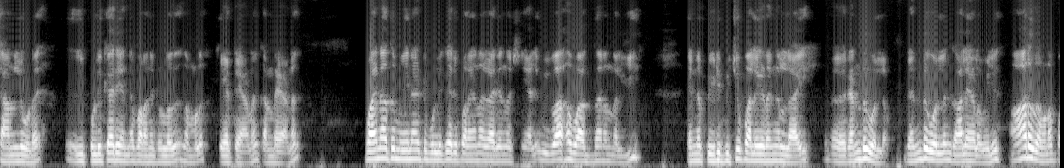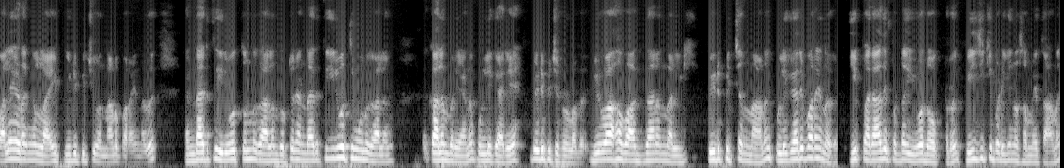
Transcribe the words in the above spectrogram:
ചാനലിലൂടെ ഈ പുള്ളിക്കാരി എന്നെ പറഞ്ഞിട്ടുള്ളത് നമ്മൾ കേട്ടയാണ് കണ്ടയാണ്. അതിനകത്ത് മെയിനായിട്ട് പുള്ളിക്കാരി പറയുന്ന കാര്യം എന്ന് വെച്ച് കഴിഞ്ഞാൽ വിവാഹ വാഗ്ദാനം നൽകി എന്നെ പീഡിപ്പിച്ചു പലയിടങ്ങളിലായി രണ്ട് കൊല്ലം രണ്ട് കൊല്ലം കാലയളവിൽ ആറ് തവണ പലയിടങ്ങളിലായി പീഡിപ്പിച്ചു എന്നാണ് പറയുന്നത്. രണ്ടായിരത്തി ഇരുപത്തൊന്ന് കാലം തൊട്ട് രണ്ടായിരത്തി ഇരുപത്തി മൂന്ന് കാലം കാലം വരെയാണ് പുള്ളിക്കാരിയെ പീഡിപ്പിച്ചിട്ടുള്ളത്. വിവാഹ വാഗ്ദാനം നൽകി പീഡിപ്പിച്ചെന്നാണ് പുള്ളിക്കാരി പറയുന്നത്. ഈ പരാതിപ്പെട്ട യുവ ഡോക്ടർ പി ജിക്ക് പഠിക്കുന്ന സമയത്താണ്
